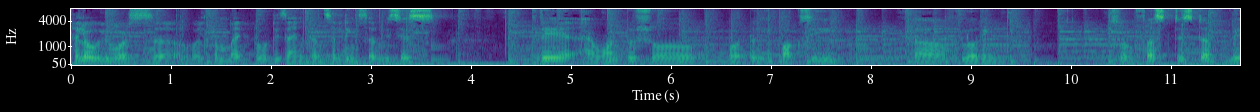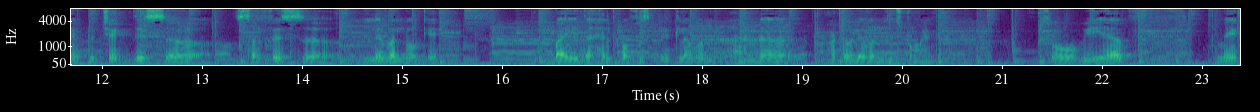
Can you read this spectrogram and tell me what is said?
Hello viewers, uh, welcome back to Design Consulting Services. Today I want to show what epoxy uh, flooring. So first step we have to check this uh, surface uh, level, okay, by the help of spirit level and uh, auto level instrument. So we have make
